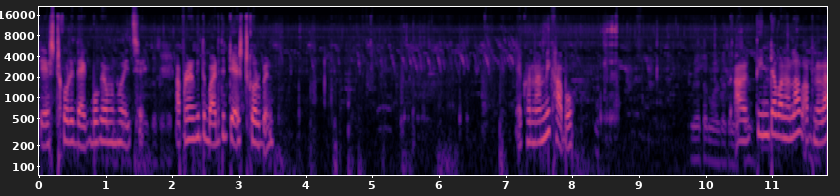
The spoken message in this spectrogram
টেস্ট করে দেখব কেমন হয়েছে। আপনারা কিন্তু বাড়িতে টেস্ট করবেন। এখন আমি খাব। আর তিনটা বানালাম। আপনারা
